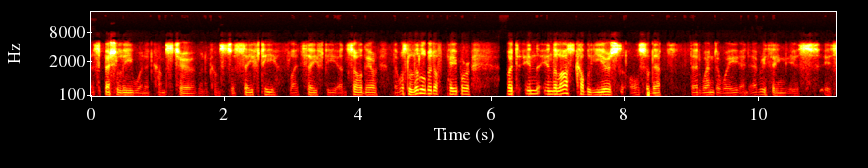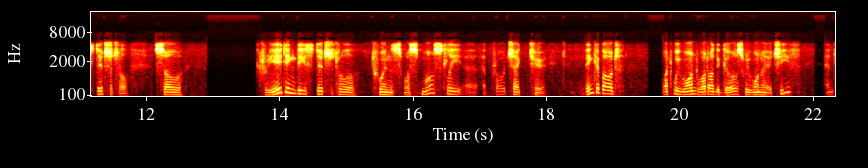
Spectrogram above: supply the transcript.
especially when it comes to when it comes to safety, flight safety, and so there there was a little bit of paper, but in in the last couple of years also that that went away and everything is is digital. So creating these digital twins was mostly a, project to, think about what we want, what are the goals we want to achieve, and,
